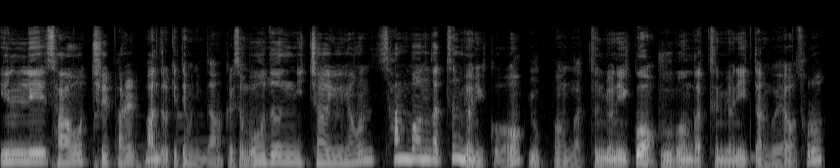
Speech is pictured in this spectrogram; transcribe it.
1, 2, 4, 5, 7, 8을 만들었기 때문입니다. 그래서 모든 2차 유형은 3번 같은 면이 있고 6번 같은 면이 있고 9번 같은 면이 있다는 거예요. 서로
